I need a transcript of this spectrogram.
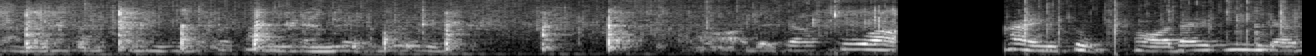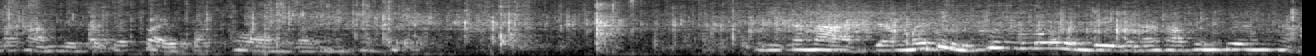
กันนะคะตอนนี้ก็จะทำกันเละด้วยเดี๋ยวจะคั่วไข่สุกพอได้ที่แล้วนะคะเมย์ก็จะใส่ปลาทองไปนะคะมีขนาดยังไม่ถึงครึ่งลูกดีนะคะ เพื่อนๆค่ะ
